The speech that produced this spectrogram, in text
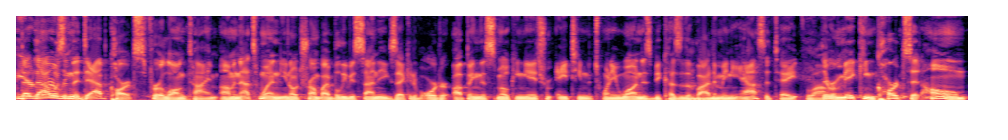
you're that, that was in the dab carts for a long time. Um, and that's when, you know, Trump, I believe, he signed the executive order upping the smoking age from 18 to 21 is because of the vitamin E acetate. Wow. They were making carts at home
